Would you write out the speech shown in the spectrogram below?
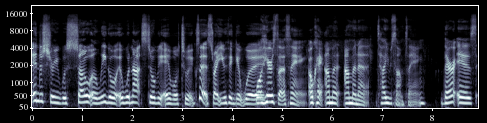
industry was so illegal, it would not still be able to exist, right? You think it would. Well, here's the thing. Okay, I'm gonna I'm gonna tell you something. There is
